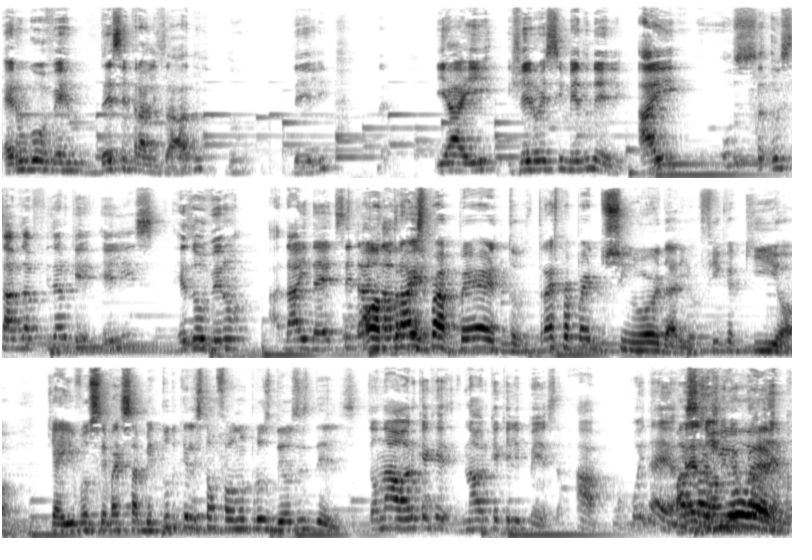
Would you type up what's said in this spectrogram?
Era um governo descentralizado do, dele? E aí gerou esse medo nele. Aí os, os sábios fizeram o quê? Eles resolveram dar a ideia de centralizar Ó, traz pra perto, traz pra perto do senhor, Dario. Fica aqui, ó, que aí você vai saber tudo que eles estão falando pros deuses deles. Então na hora que, é que, na hora que, é que ele pensa? Ah, uma boa ideia. Massageou ela.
